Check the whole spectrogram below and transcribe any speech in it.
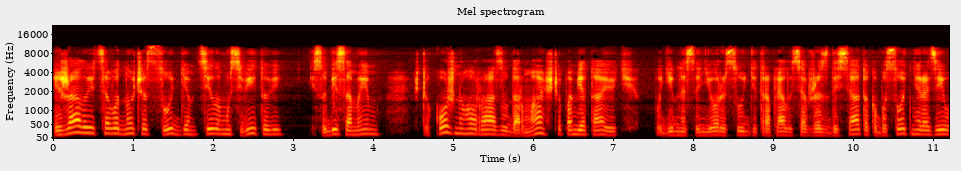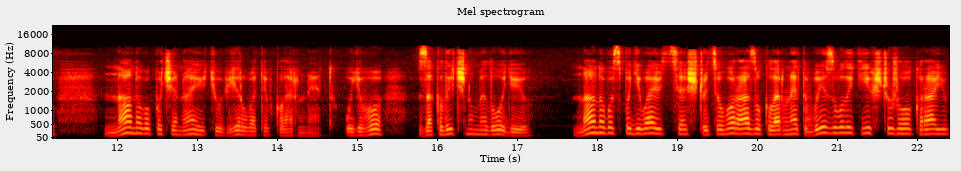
і жалуються водночас суддям цілому світові і собі самим що кожного разу дарма що пам'ятають, подібне сеньори судді траплялося вже з десяток або сотні разів, наново починають увірувати в кларнет, у його закличну мелодію. Наново сподіваються, що цього разу кларнет визволить їх з чужого краю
